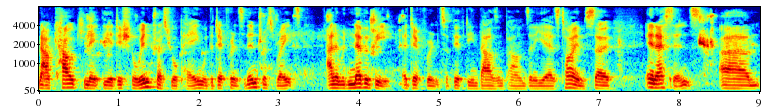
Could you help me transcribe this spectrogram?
Now, calculate the additional interest you're paying with the difference in interest rates, and it would never be a difference of £15,000 in a year's time. So, in essence, um,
